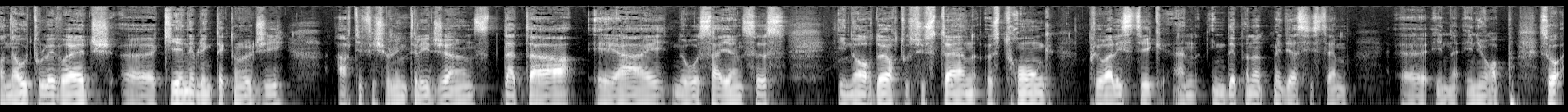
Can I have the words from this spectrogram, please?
on how to leverage uh, key enabling technology, artificial intelligence, data, AI, neurosciences, in order to sustain a strong, pluralistic, and independent media system uh, in, in Europe. So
